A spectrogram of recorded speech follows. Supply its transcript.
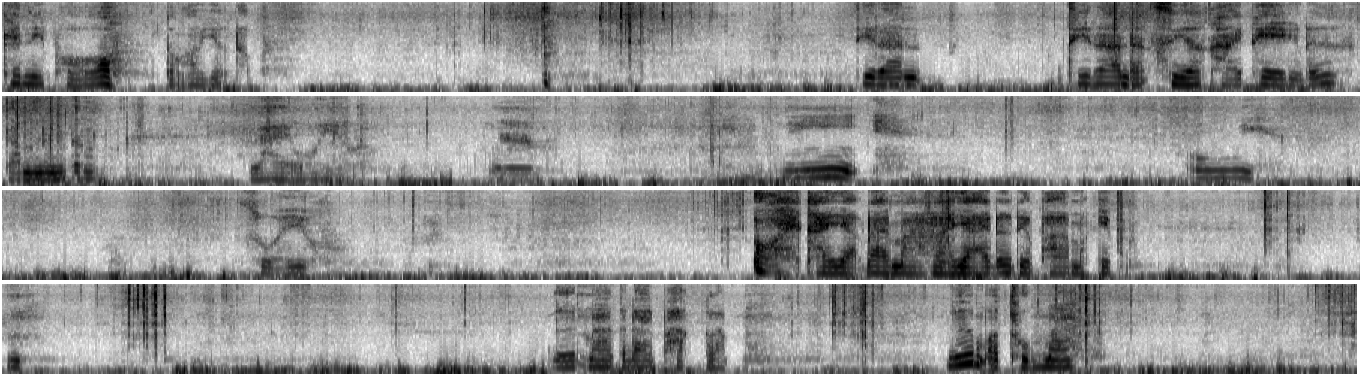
แค่นี้พอ ต้องเอาเยอะดอก ที่ร้านที่ร้านดัดเซียขายเพลงเด้อกำหนึ่งตั้งลายโออยอยู่งาม นี่อุ้ย สวยอยู่ โอ้ย ใครอยากได้มาหายายเด้อเดี๋ยวพามาเก็บเดินมาก็ได้ผักกลับ ยืมเอาถุงมาเ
